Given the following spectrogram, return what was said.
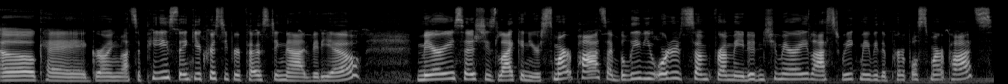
Okay, growing lots of peas. Thank you, Christy, for posting that video. Mary says she's liking your smart pots. I believe you ordered some from me, didn't you, Mary, last week? Maybe the purple smart pots.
